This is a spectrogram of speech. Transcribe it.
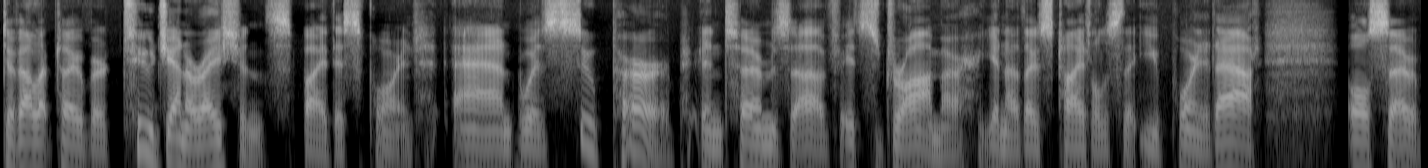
developed over two generations by this point and was superb in terms of its drama, you know, those titles that you pointed out. Also,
